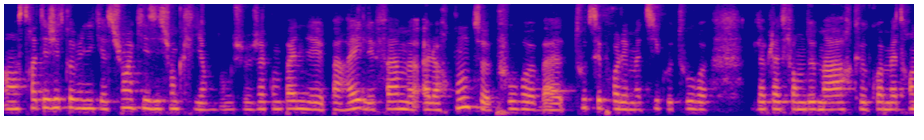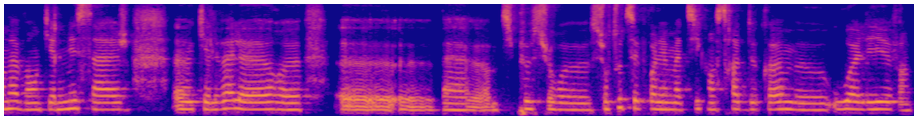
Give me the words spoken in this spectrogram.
en stratégie de communication, acquisition client. Donc j'accompagne les, pareil les femmes à leur compte pour euh, bah, toutes ces problématiques autour de la plateforme de marque, quoi mettre en avant, quel message, euh, quelle valeur, euh, euh, bah, un petit peu sur sur toutes ces problématiques en strat de com, où aller, enfin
